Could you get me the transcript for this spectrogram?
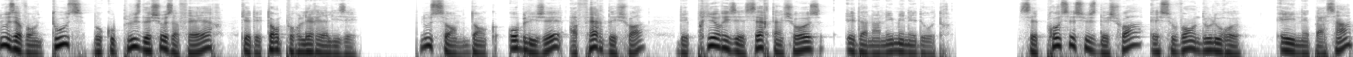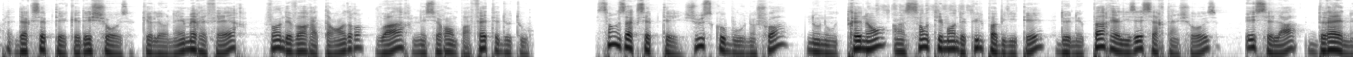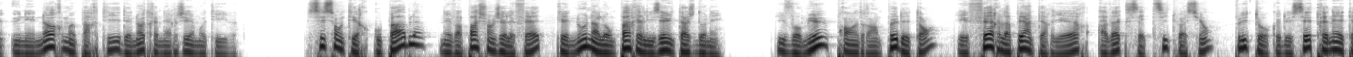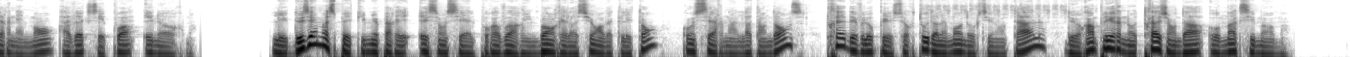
Nous avons tous beaucoup plus de choses à faire que de temps pour les réaliser. Nous sommes donc obligés à faire des choix de prioriser certaines choses et d'en éliminer d'autres. Ce processus de choix est souvent douloureux, et il n'est pas simple d'accepter que des choses que l'on aimerait faire vont devoir attendre, voire ne seront pas faites du tout. Sans accepter jusqu'au bout nos choix, nous nous traînons un sentiment de culpabilité de ne pas réaliser certaines choses, et cela draine une énorme partie de notre énergie émotive. Se sentir coupable ne va pas changer le fait que nous n'allons pas réaliser une tâche donnée. Il vaut mieux prendre un peu de temps et faire la paix intérieure avec cette situation plutôt que de s'étraîner éternellement avec ces poids énormes. Le deuxième aspect qui me paraît essentiel pour avoir une bonne relation avec les temps concerne la tendance, très développée surtout dans le monde occidental, de remplir notre agenda au maximum.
